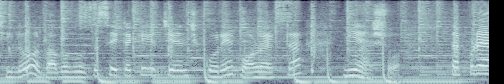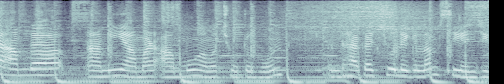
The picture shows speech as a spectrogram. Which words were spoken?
ছিল। ওর বাবা বলতেছে, এটাকে চেঞ্জ করে বড় একটা নিয়ে আসো। তারপরে আমরা, আমি, আমার আম্মু, আমার ছোট বোন ঢাকায় চলে গেলাম সিএনজি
